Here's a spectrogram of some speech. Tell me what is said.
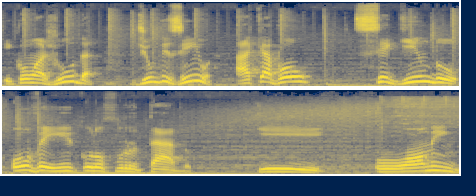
e, com a ajuda de um vizinho, acabou seguindo o veículo furtado. E o homem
